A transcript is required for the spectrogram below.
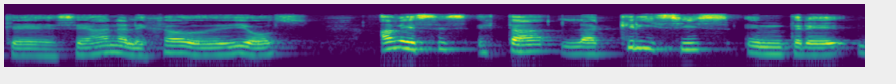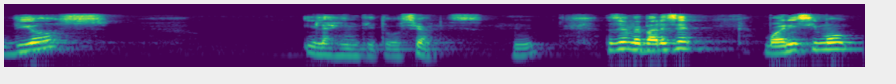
que se han alejado de Dios, a veces está la crisis entre Dios y las instituciones. Entonces me parece buenísimo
